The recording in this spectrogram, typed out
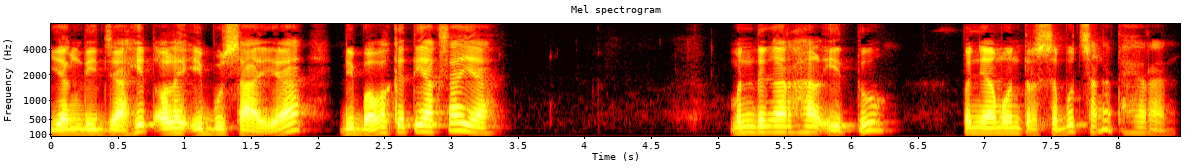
yang dijahit oleh ibu saya di bawah ketiak saya. Mendengar hal itu, penyamun tersebut sangat heran.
